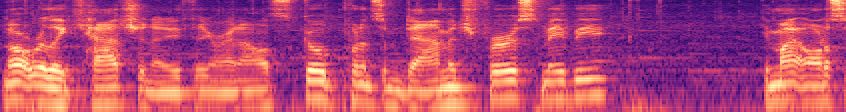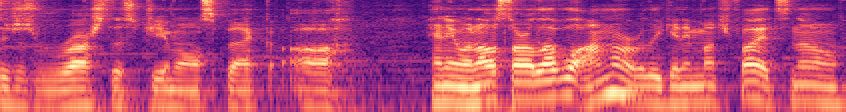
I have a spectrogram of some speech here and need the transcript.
Not really catching anything right now. Let's go put in some damage first, maybe. He might honestly just rush this Gmaul spec. Uh, anyone else our level? I'm not really getting much fights, no.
